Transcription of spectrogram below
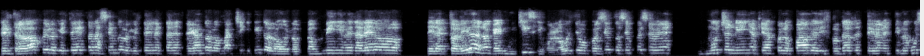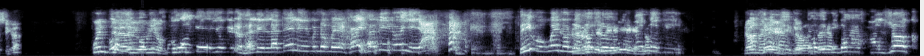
del trabajo y lo que ustedes están haciendo, lo que ustedes le están entregando a los más chiquititos, los, los- los mini metaleros de la actualidad, ¿no? Que hay muchísimos. En los últimos conciertos siempre se ve muchos niños que van con los papás a disfrutar de este gran estilo de música. Cuénteme, Oye, amigo mío, la ¿cómo- verdad que yo quiero salir en la tele y no me dejáis salir, oye, ya. Sí, pues bueno, Pero no nosotros no- que, no si que al rock,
